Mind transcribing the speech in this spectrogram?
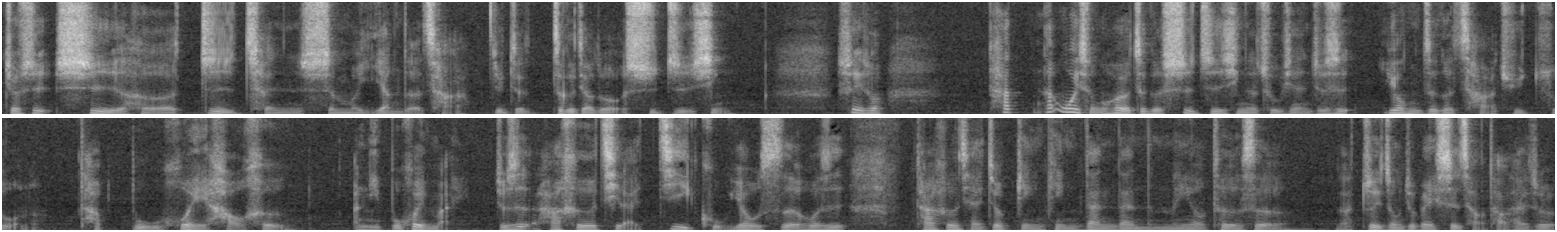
就是适合制成什么样的茶，就这这个叫做适制性。所以说，它它为什么会有这个适制性的出现？就是用这个茶去做呢，它不会好喝啊，你不会买。就是它喝起来既苦又涩，或是它喝起来就平平淡淡的，没有特色，那最终就被市场淘汰，说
